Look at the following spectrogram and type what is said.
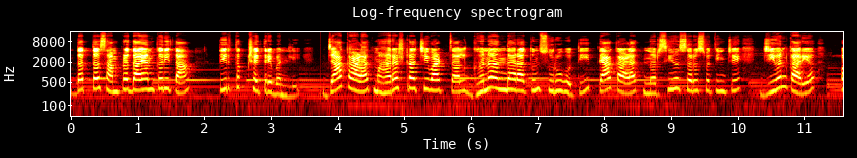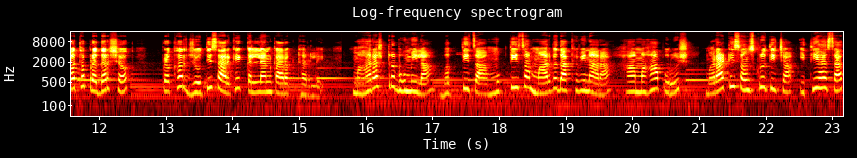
दत्त संप्रदायांकरिता तीर्थक्षेत्रे बनली. ज्या काळात महाराष्ट्राची वाटचाल घन अंधारातून सुरू होती त्या काळात नरसिंह सरस्वतींचे जीवनकार्य पथप्रदर्शक प्रखर ज्योतीसारखे कल्याणकारक ठरले. महाराष्ट्र भूमीला भक्तीचा मुक्तीचा मार्ग दाखविणारा हा महापुरुष मराठी संस्कृतीच्या इतिहासात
